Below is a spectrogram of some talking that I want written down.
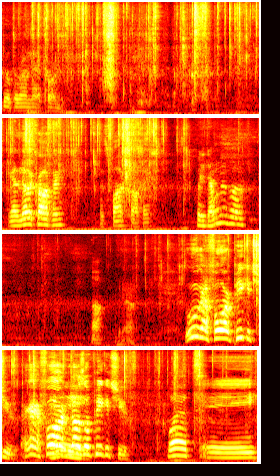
built around that card. We Got another coughing. That's five coughings. Wait, that one have a. Oh. No. Ooh, we got a full art Pikachu. I got a full art Hey. Nuzzle Pikachu. What? Hey.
